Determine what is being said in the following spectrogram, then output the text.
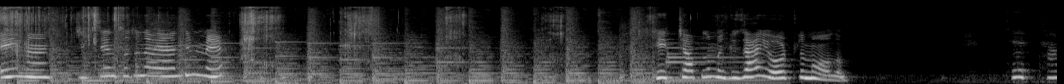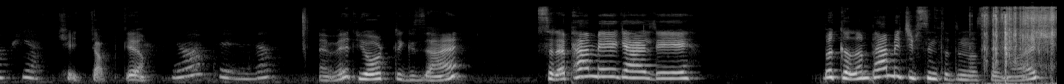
Eymen, cipslerin tadını beğendin mi? Ketçaplı mı güzel, yoğurtlu mu oğlum? Ketçaplı. Ne yaptın? Evet, yoğurtlu güzel. Sıra pembeye geldi. Bakalım pembe cipsin tadı nasılmış?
